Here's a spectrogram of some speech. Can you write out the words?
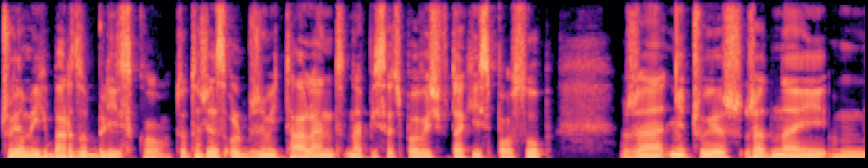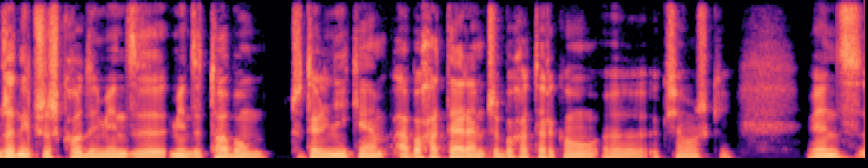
czujemy ich bardzo blisko. To też jest olbrzymi talent napisać powieść w taki sposób, że nie czujesz żadnej, mm, żadnej przeszkody między, między tobą, czytelnikiem, a bohaterem czy bohaterką y, książki. Więc y,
